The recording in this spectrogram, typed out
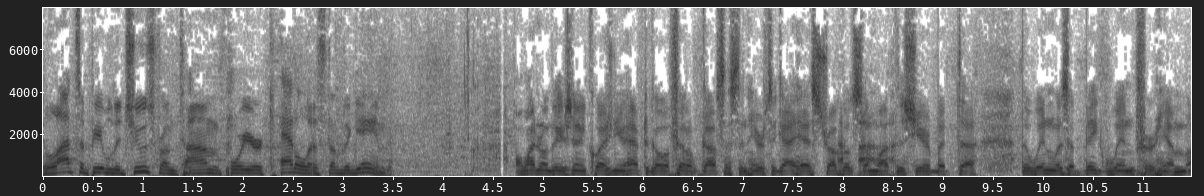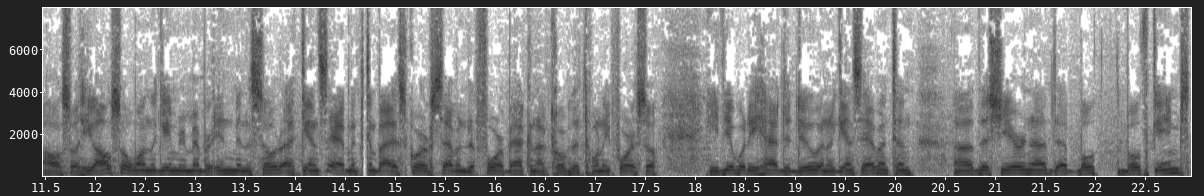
Lots of people to choose from, Tom, for your catalyst of the game. Oh, I don't think there's any question. You have to go with Filip Gustavsson. Here's the guy who has struggled somewhat this year, but uh, the win was a big win for him. Also, he also won the game. Remember in Minnesota against Edmonton by a score of seven to four back in October the 24th. So he did what he had to do, and against Edmonton uh, this year, and uh, both both games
